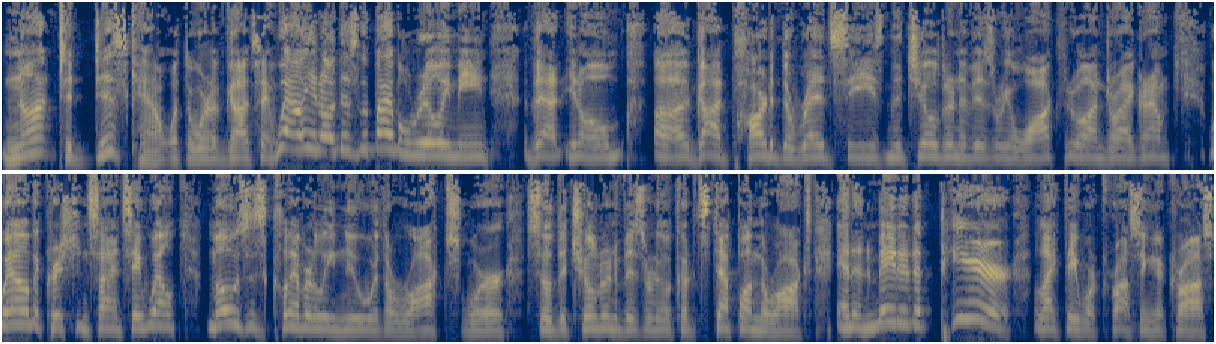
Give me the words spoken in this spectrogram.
not to discount what the word of God say. Well, you know, does the Bible really mean that, you know, uh, God parted the Red Seas and the children of Israel walked through on dry ground? Well, the Christian side say, well, Moses cleverly knew where the rocks were so the children of Israel could step on the rocks and it made it appear like they were crossing across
